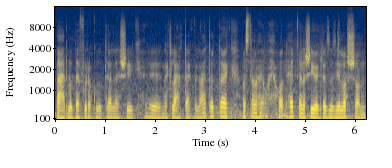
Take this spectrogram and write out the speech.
pártba befurakodott ellenségnek látták, vagy látották. Aztán a 70-es évekre ez azért lassan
